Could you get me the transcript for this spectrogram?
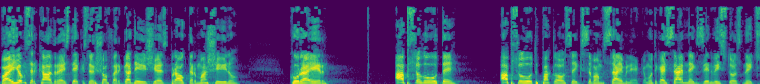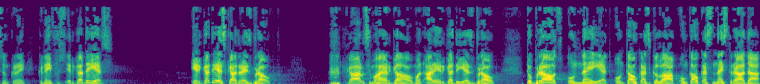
Vai jums ir kādreiz tie, kas ir šoferi gadījušies braukt ar mašīnu, kura ir absolūti, absolūti paklausīga savam saimniekam, un tikai saimnieks zina visus tos niķus un knifus. Ir gadījies? Ir gadījies kādreiz braukt? Kārlis māja ar galvu, man arī ir gadījies braukt. Tu brauc un neiet, un kaut kas glāb, un kaut kas nestrādā,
